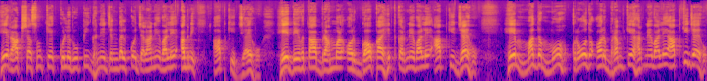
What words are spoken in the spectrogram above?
हे राक्षसों के कुल रूपी घने जंगल को जलाने वाले अग्नि आपकी जय हो। हे देवता, ब्राह्मण और गौ का हित करने वाले आपकी जय हो। हे मद, मोह, क्रोध और भ्रम के हरने वाले आपकी जय हो।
